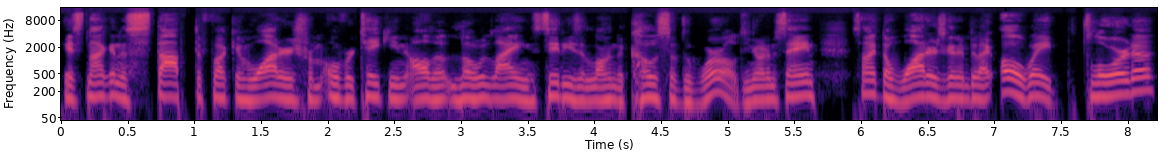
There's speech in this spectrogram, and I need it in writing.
It's not going to stop the fucking waters from overtaking all the low lying cities along the coast of the world. You know what I'm saying? It's not like the water is going to be like, oh, wait, Florida,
